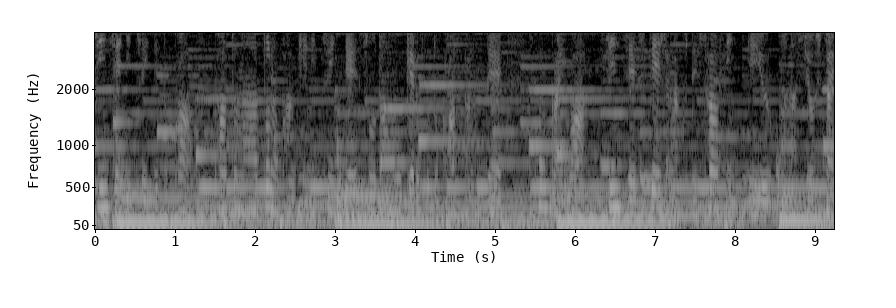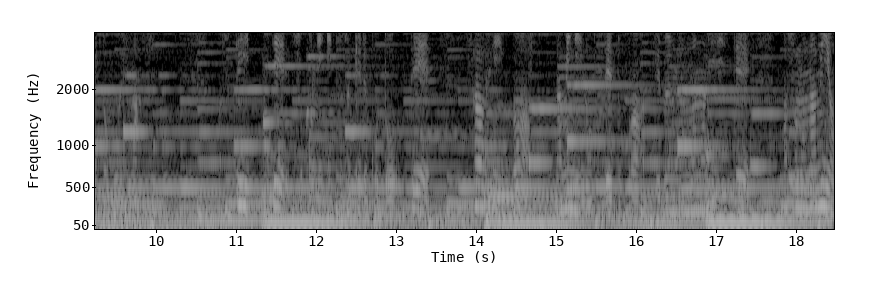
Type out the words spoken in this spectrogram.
人生についてとかパートナーとの関係について相談を受けることがあったので今回は人生ステイじゃなくてサーフィンっていうお話をしたいと思います。ステイってそこに居続けることでサーフィンは波に乗ってとか自分のものにして、まあ、その波を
